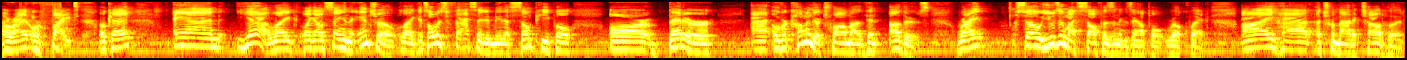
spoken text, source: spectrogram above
all right, or fight, okay? And yeah, like, like I was saying in the intro, like it's always fascinated me that some people are better at overcoming their trauma than others, right? So using myself as an example real quick, I had a traumatic childhood.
